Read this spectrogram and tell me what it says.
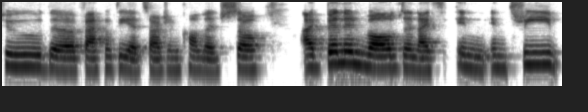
to the faculty at Sargent College. So I've been involved in in in three,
